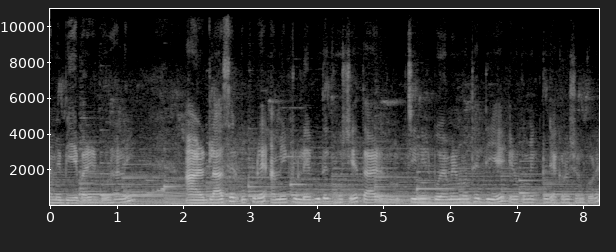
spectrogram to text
আমি বিয়ে বাড়ির বোরহানি আর গ্লাসের উপরে আমি একটু লেবুতে ঘষিয়ে তার চিনির বয়ামের মধ্যে দিয়ে এরকম একটু ডেকোরেশন করে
